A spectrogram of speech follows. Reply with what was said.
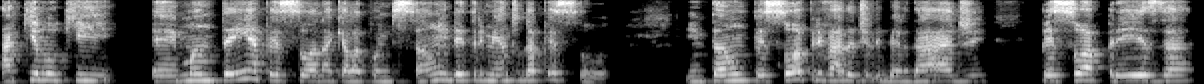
aquilo que é, mantém a pessoa naquela condição em detrimento da pessoa. Então, pessoa privada de liberdade, pessoa presa,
